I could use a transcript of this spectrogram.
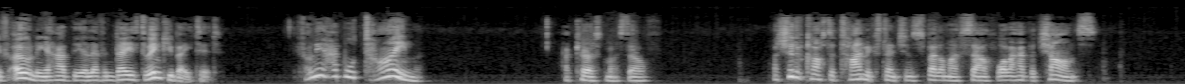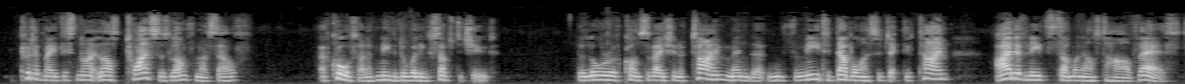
If only I had the eleven days to incubate it. If only I had more time. I cursed myself. I should have cast a time extension spell on myself while I had the chance. Could have made this night last twice as long for myself. Of course, I'd have needed a willing substitute. The law of conservation of time meant that for me to double my subjective time, I'd have needed someone else to halve theirs.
